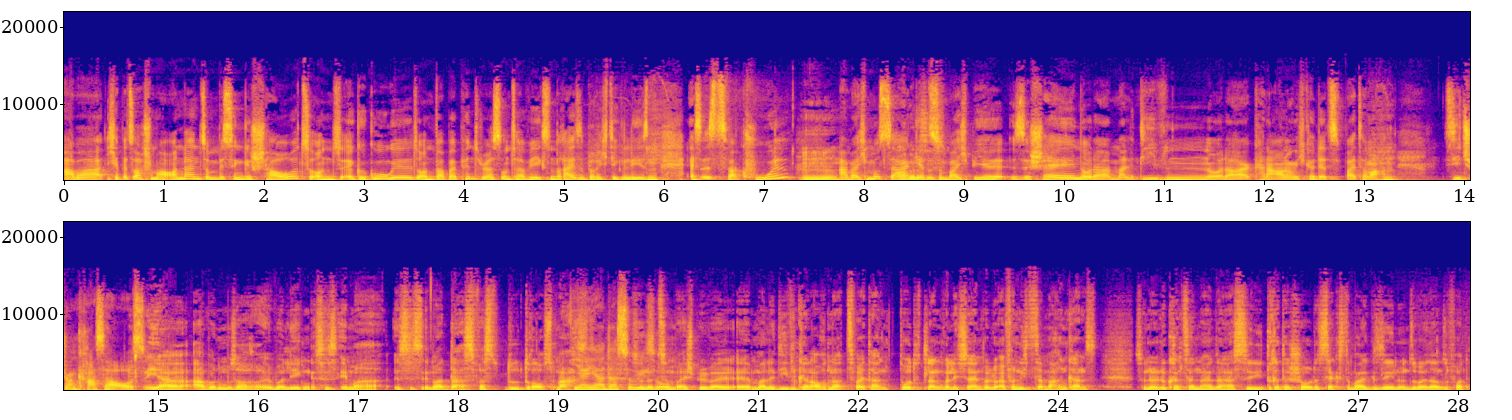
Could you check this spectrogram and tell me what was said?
Aber ich habe jetzt auch schon mal online so ein bisschen geschaut und äh, gegoogelt und war bei Pinterest unterwegs und Reiseberichte gelesen. Es ist zwar cool, aber ich muss sagen, Mhm. Jetzt zum Beispiel Seychellen oder Malediven oder keine Ahnung, ich könnte jetzt weitermachen, sieht schon krasser aus. Ja, aber du musst auch überlegen, es ist immer, es ist immer das, was du draus machst. Ja, ja, das So, ne, sowieso. zum Beispiel, weil äh, Malediven kann auch nach zwei Tagen todeslangweilig sein, weil du einfach nichts da machen kannst. Sondern du kannst dann halt, da hast du die dritte Show das sechste Mal gesehen und so weiter und so fort.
